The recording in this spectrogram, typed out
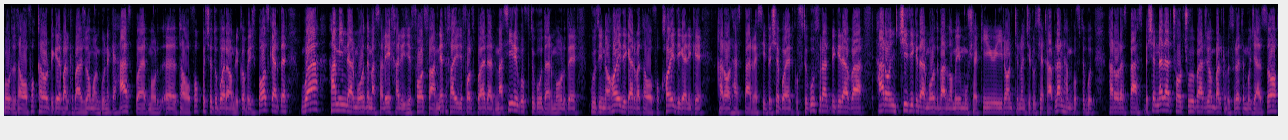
مورد توافق قرار بگیره بلکه برجام آنگونه که هست باید مورد توافق بشه. دوباره آمریکا بهش باز کرده و همین در مورد مسئله خلیج فارس و امنیت خلیج فارس باید از مسیر گفتگو در مورد گزینه های دیگر و توافق های دیگری که قرار هست بررسی بشه باید گفتگو صورت بگیره و هر آن چیزی که در مورد برنامه موشکی ایران چنانچه روسیه قبلا هم گفته بود قرار است بحث بشه نه در چارچوب برجام بلکه به صورت مجزا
